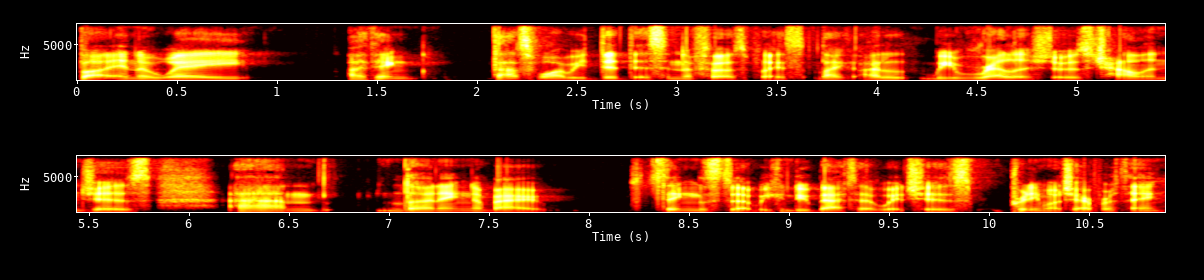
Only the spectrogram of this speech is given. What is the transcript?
But in a way, I think that's why we did this in the first place. Like I, we relish those challenges and learning about things that we can do better, which is pretty much everything.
